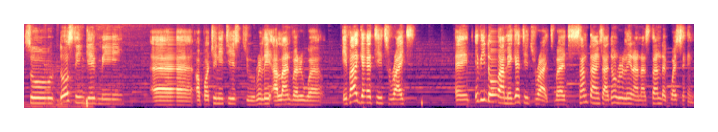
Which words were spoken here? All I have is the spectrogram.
So those things gave me uh, opportunities to really align very well. If I get it right, and even though I may get it right, but sometimes I don't really understand the question.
